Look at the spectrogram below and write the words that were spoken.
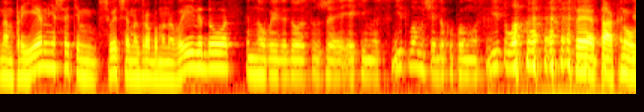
нам приємніше, тим швидше ми зробимо новий відос. Новий відос вже якимось світлом, ще докупимо світло. Все так, ну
